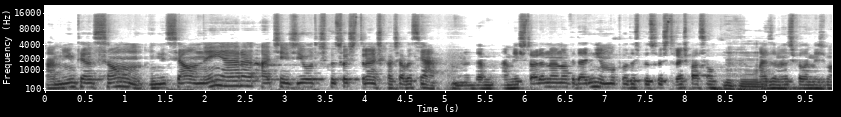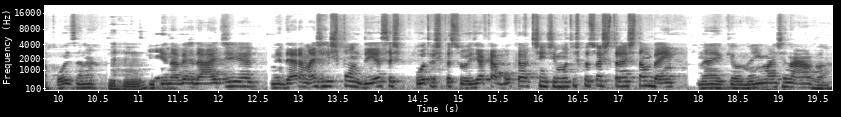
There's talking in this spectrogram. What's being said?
A minha intenção inicial nem era atingir outras pessoas trans, que eu achava assim, ah, a minha história não é novidade nenhuma, todas as pessoas trans passam uhum. mais ou menos pela mesma coisa, né? Uhum. E na verdade, me ideia era mais responder essas outras pessoas. E acabou que eu atingi muitas pessoas trans também, né, que eu nem imaginava,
